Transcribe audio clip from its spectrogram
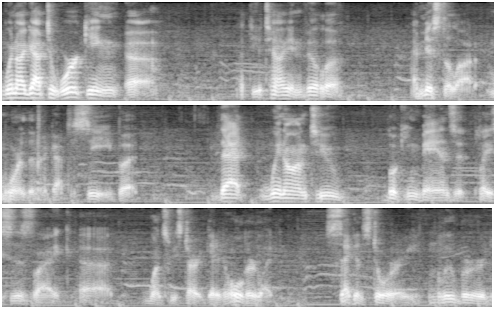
when I got to working uh, at the Italian Villa, I missed a lot more than I got to see, but that went on to booking bands at places like uh, once we started getting older, like Second Story, Bluebird,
